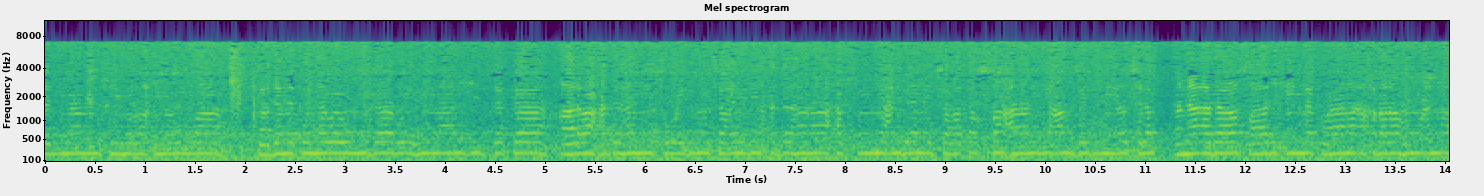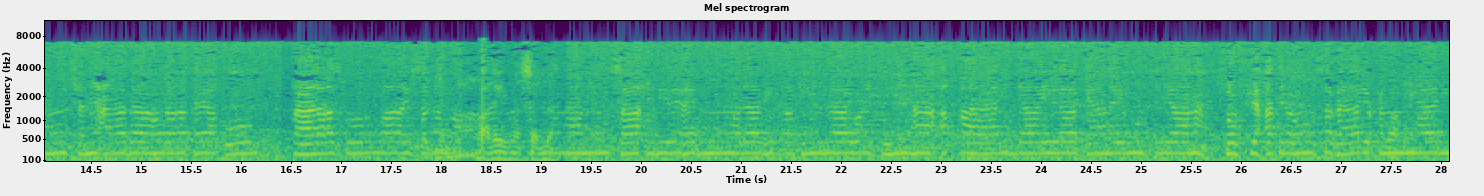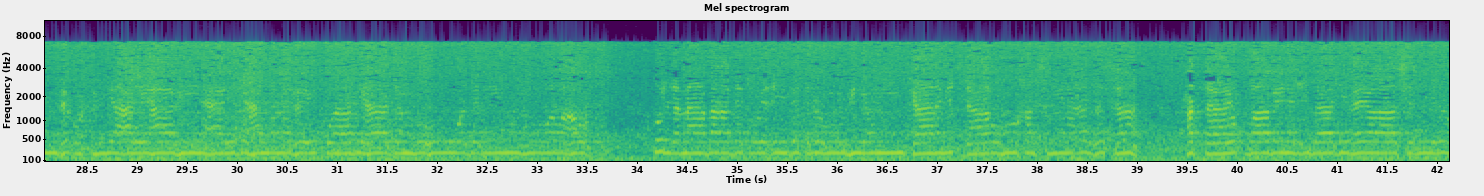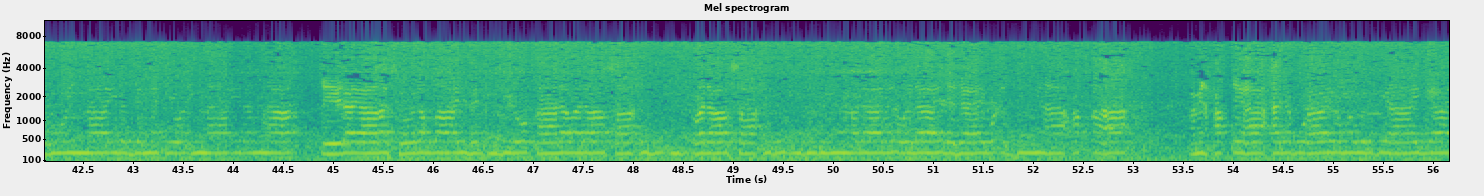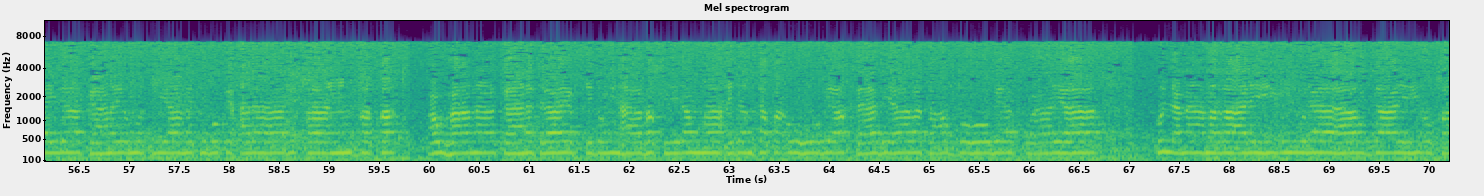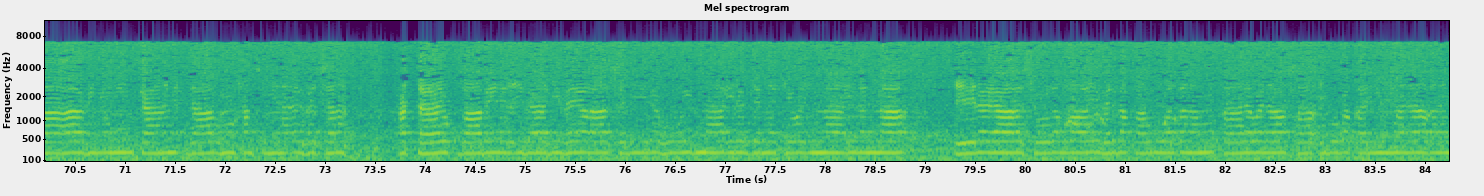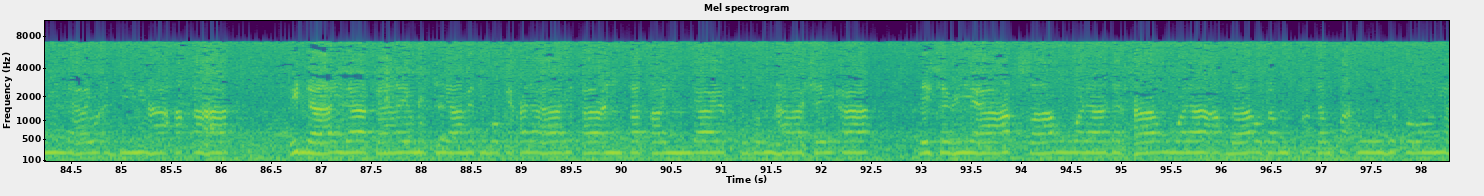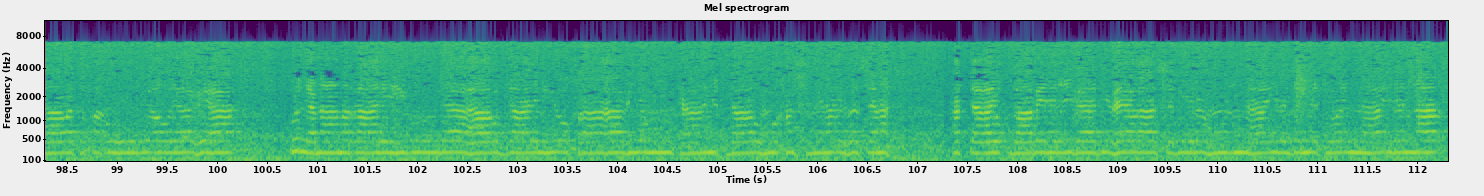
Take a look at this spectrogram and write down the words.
قال الامام مسلم رحمه الله ترجمة النووي باب الإيمان الزكاة قال وحدثني سويد بن سعيد حدثنا حفص يعني بن ميسرة الصنعاني عن زيد بن أسلم أن أبا صالح ذكوان أخبره أنه سمع أبا هريرة يقول قال رسول الله صلى الله عليه وسلم ما من صاحب ذهب ولا فضة لا يؤتي منها حقها إلا إذا كان يوم القيامة. صفحت له صفائح من نار فأحمي عليها في نار جهنم فيكوى بها جنبه وجبينه وظهره. كلما بردت أعيدت له في يوم كان مقداره خمسين ألف سنة. حتى يقضى بين العباد فيرى سبيله إما إلى الجنة وإما إلى النار. قيل يا رسول الله فالإبل قال ولا صاحب ولا صاحب إبل ولا ولا يدا يؤدي منها حقها. ومن حقها حلبها يوم ولدها إلا إذا كان يوم القيامة بطح لها بقاع قرقر. أو فرما كانت لا يفقد منها فصيلا واحدا تقعه بأقفابها وتعضه بأكوائها كلما مر عليه أولاها رد عليه أخراها في يوم كان مقداره خمسين ألف سنة حتى يقضى بين العباد فيرى سبيله إما إلى الجنة وإما إلى النار. قيل يا رسول الله فالبقر والغنم قال ولا صاحب بقر ولا غنم لا يؤدي منها حقها إلا إذا كان يوم القيامة بقح لها بقاع قرقر لا يفقد منها شيئا. ليس فيها عقصاء ولا دحاء ولا عقباء تنطحه بقرونها وتقعه بأولافها كلما مر عليه أولاها رد عليه أخراها في يوم كان مقداره خمسين ألف سنة. حتى يقضى بين العباد فيرى سبيله إما إلى الجنة وإما إلى النار.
